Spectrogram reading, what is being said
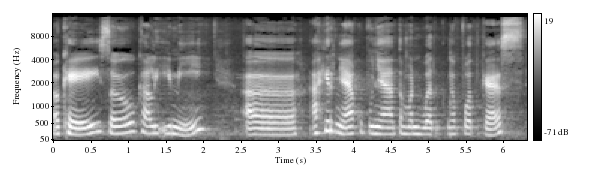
Oke, so kali ini eh, akhirnya aku punya teman buat ngepodcast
